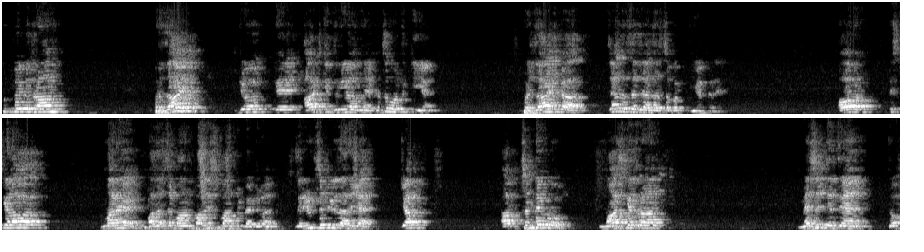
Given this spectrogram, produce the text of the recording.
خطبے کے دوران برداشت جو کہ آج کی دنیا میں ختم ہو چکی ہے، برداشت کا زیادہ سے زیادہ سبق دیا کریں۔ اور اس کے علاوہ ہمارے فادر صاحبان پادری صاحبان بھی بیٹھے ہوئے ہیں۔ میری ان سے بھی گزارش ہے، جب آپ سنڈے کو ماس کے دوران میسج دیتے ہیں، تو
